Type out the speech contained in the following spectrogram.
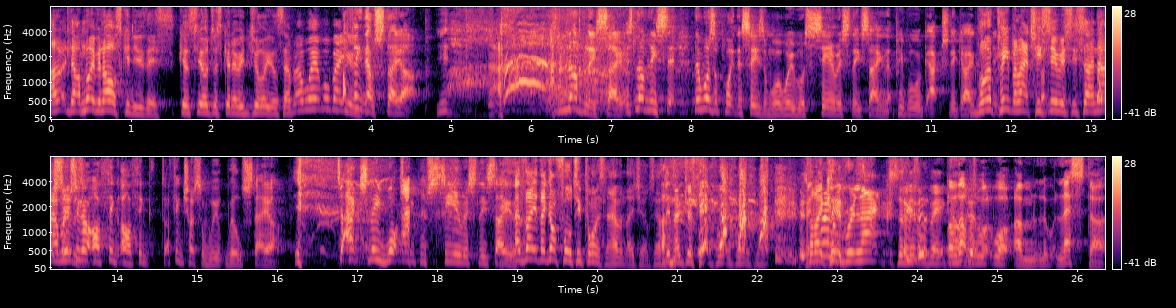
I, I'm not even asking you this because you're just going to enjoy yourself. Uh, where, what about I you? I think they'll stay up. it's lovely saying. It's lovely. Se- there was a point in the season where we were seriously saying that people were actually going. I Why think- people actually seriously saying that? I seriously was- go, I think, I think, I think Chelsea will, will stay up. to actually watch people seriously say that. Have they, they got 40 points now, haven't they, Chelsea? I think they've just hit the 40 points now. So they can relax a little bit. Well, can't that was what, what um, Leicester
